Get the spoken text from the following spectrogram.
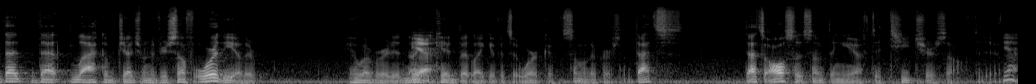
that that lack of judgment of yourself or the other, whoever it is, not Yeah. your kid, but like if it's at work, if some other person. That's that's also something you have to teach yourself to do. Yeah,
